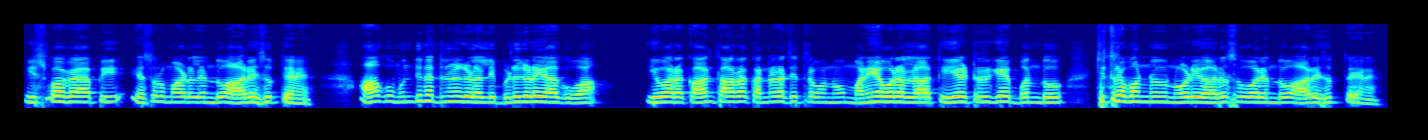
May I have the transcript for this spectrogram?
ವಿಶ್ವವ್ಯಾಪಿ ಹೆಸರು ಮಾಡಲೆಂದು ಹಾರೈಸುತ್ತೇನೆ. ಹಾಗೂ ಮುಂದಿನ ದಿನಗಳಲ್ಲಿ ಬಿಡುಗಡೆಯಾಗುವ ಇವರ ಕಾಂತಾರ ಕನ್ನಡ ಚಿತ್ರವನ್ನು ಮನೆಯವರೆಲ್ಲ ಥಿಯೇಟರ್ಗೆ ಬಂದು ಚಿತ್ರವನ್ನು ನೋಡಿ ಹರಸುವರೆಂದು ಹಾರೈಸುತ್ತೇನೆ.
